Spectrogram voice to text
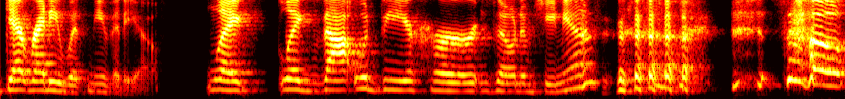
get ready with me video. Like, like that would be her zone of genius. so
